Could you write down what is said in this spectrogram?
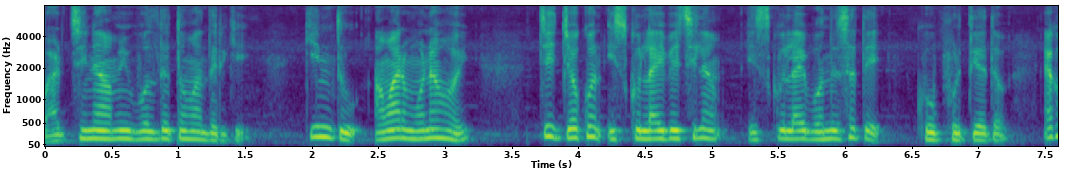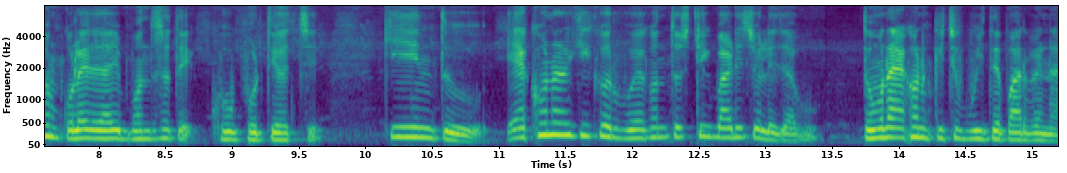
পারছি না আমি বলতে তোমাদেরকে। কিন্তু আমার মনে হয় যে যখন স্কুল লাইফে ছিলাম স্কুল লাইফ বন্ধুর সাথে খুব ফুর্তি হতো। এখন কলেজে লাইফ বন্ধুর সাথে খুব ফুর্তি হচ্ছে। কিন্তু এখন আর কি করব? এখন তো ঠিক বাড়ি চলে যাব। তোমরা এখন কিছু বুঝতে পারবে না,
